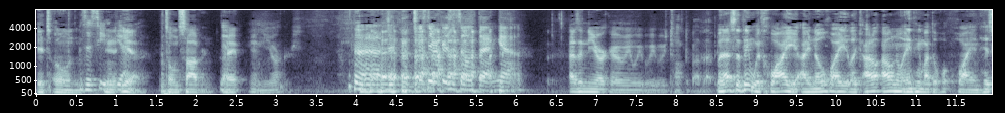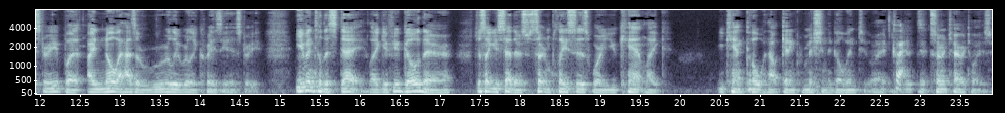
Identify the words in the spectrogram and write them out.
its own, Secede, yeah. its own sovereign, right? Yeah, New Yorkers. Choose New Yorkers, its own thing. Yeah. As a New Yorker, I mean, we, we, we talked about that. But that's the thing with Hawaii. I know Hawaii, like, I don't, I don't know anything about the Hawaiian history, but I know it has a really, really crazy history. Even to this day. Like, if you go there, just like you said, there's certain places where you can't, like, you can't go without getting permission to go into, right? Correct. There's certain territories.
